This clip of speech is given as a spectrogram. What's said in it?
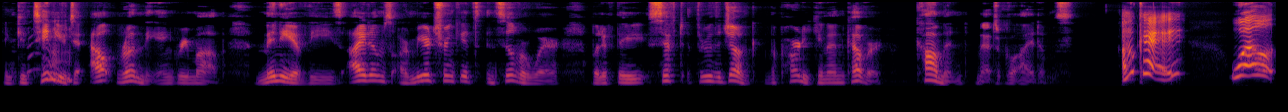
and continue Hmm. to outrun the angry mob. Many of these items are mere trinkets and silverware, but if they sift through the junk, the party can uncover common magical items. Okay. Well,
